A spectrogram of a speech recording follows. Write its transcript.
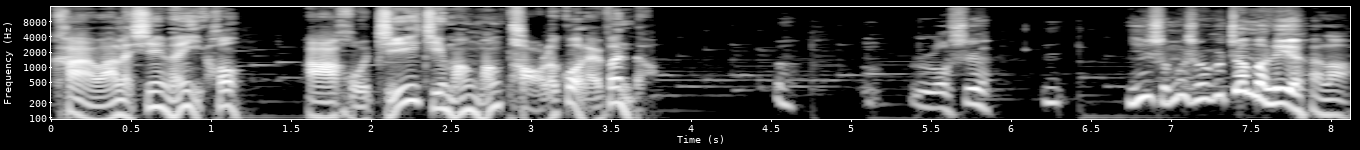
看完了新闻以后，阿虎急急忙忙跑了过来，问道：“呃，老师，您您什么时候这么厉害了？”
